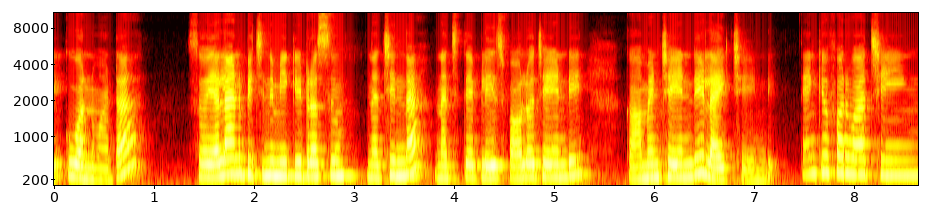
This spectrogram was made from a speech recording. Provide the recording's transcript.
ఎక్కువ అనమాట సో ఎలా అనిపించింది మీకు ఈ డ్రెస్సు? నచ్చిందా? నచ్చితే ప్లీజ్ ఫాలో చేయండి కామెంట్ చేయండి లైక్ చేయండి. Thank you for watching.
